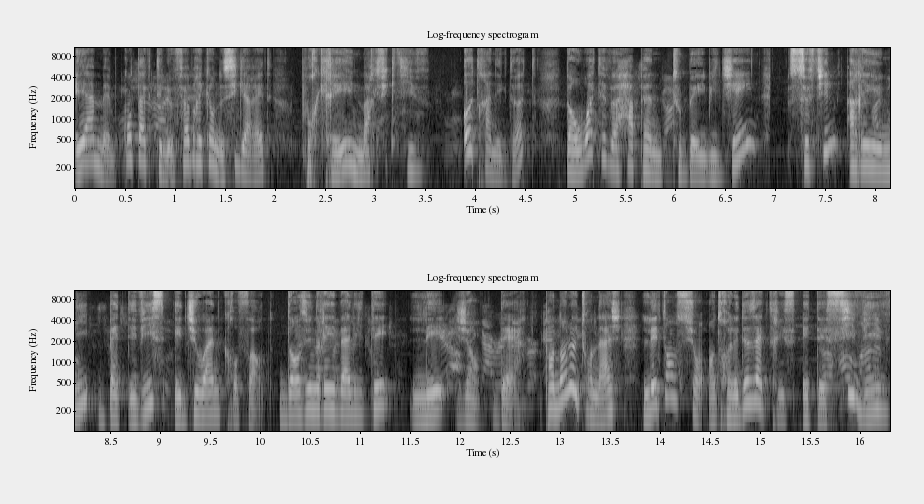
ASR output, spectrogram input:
et a même contacté le fabricant de cigarettes pour créer une marque fictive. Autre anecdote, dans Whatever Happened to Baby Jane, ce film a réuni Bette Davis et Joanne Crawford dans une rivalité légendaire. Pendant le tournage, les tensions entre les deux actrices étaient si vives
